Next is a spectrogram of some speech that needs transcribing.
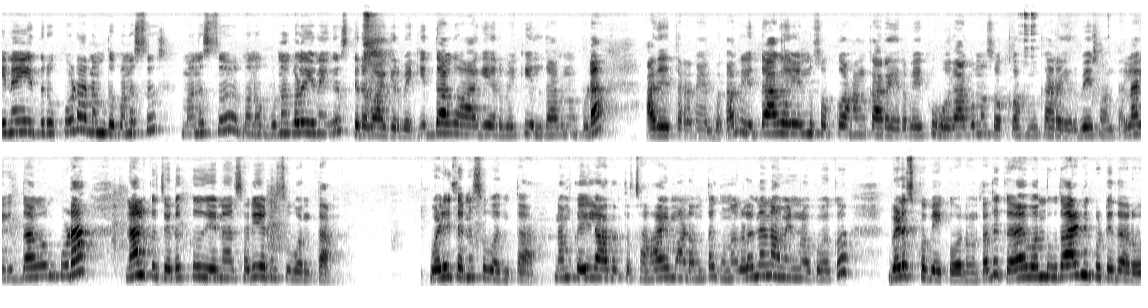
ಏನೇ ಇದ್ದರೂ ಕೂಡ ನಮ್ಮದು ಮನಸ್ಸು ಮನಸ್ಸು ಮನೋ ಗುಣಗಳು ಏನಾಗ ಸ್ಥಿರವಾಗಿರ್ಬೇಕು. ಇದ್ದಾಗ ಹಾಗೆ ಇರಬೇಕು ಇಲ್ದಾಗೂ ಕೂಡ ಅದೇ ಥರನೇ ಇರಬೇಕು. ಅಂದರೆ ಇದ್ದಾಗ ಏನು ಸೊಕ್ಕು ಅಹಂಕಾರ ಇರಬೇಕು ಹೋದಾಗೂ ಸೊಕ್ಕು ಅಹಂಕಾರ ಇರಬೇಕು ಅಂತಲ್ಲ. ಇದ್ದಾಗೂ ಕೂಡ ನಾಲ್ಕು ಜನಕ್ಕೂ ಏನೋ ಸರಿ ಅನ್ನಿಸುವಂಥ ಒಳಿತನಿಸುವಂಥ ನಮ್ಮ ಕೈಲಾದಂಥ ಸಹಾಯ ಮಾಡುವಂಥ ಗುಣಗಳನ್ನು ನಾವೇನು ಮಾಡ್ಕೋಬೇಕು? ಬೆಳೆಸ್ಕೋಬೇಕು ಅನ್ನುವಂಥದ್ದಕ್ಕೆ ಒಂದು ಉದಾಹರಣೆ ಕೊಟ್ಟಿದ್ದಾರೆ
